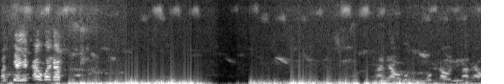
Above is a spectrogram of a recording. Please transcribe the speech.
มันเจียจะเข้าก่อนครับมาแล้วลุกลุกเข้านี่มาแล้ว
